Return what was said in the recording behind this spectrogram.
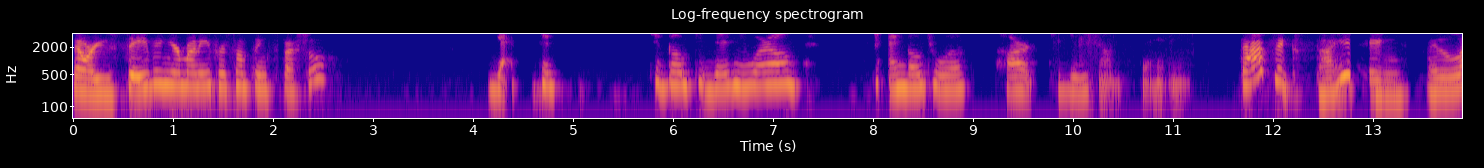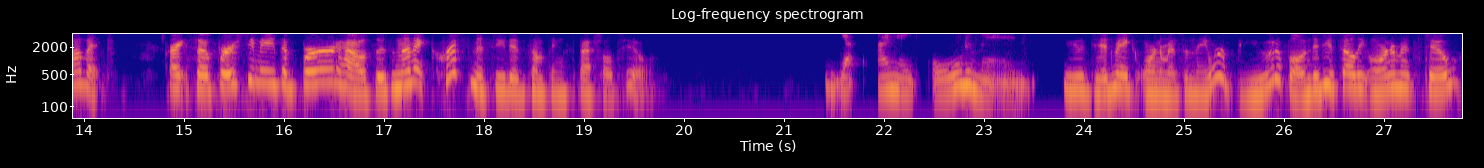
Now, are you saving your money for something special? Yes, to to go to Disney World and go to a park to do something. That's exciting. I love it. All right, so first you made the bird houses, and then at Christmas you did something special too. Yep, I made ornaments. You did make ornaments, and they were beautiful. And did you sell the ornaments too?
